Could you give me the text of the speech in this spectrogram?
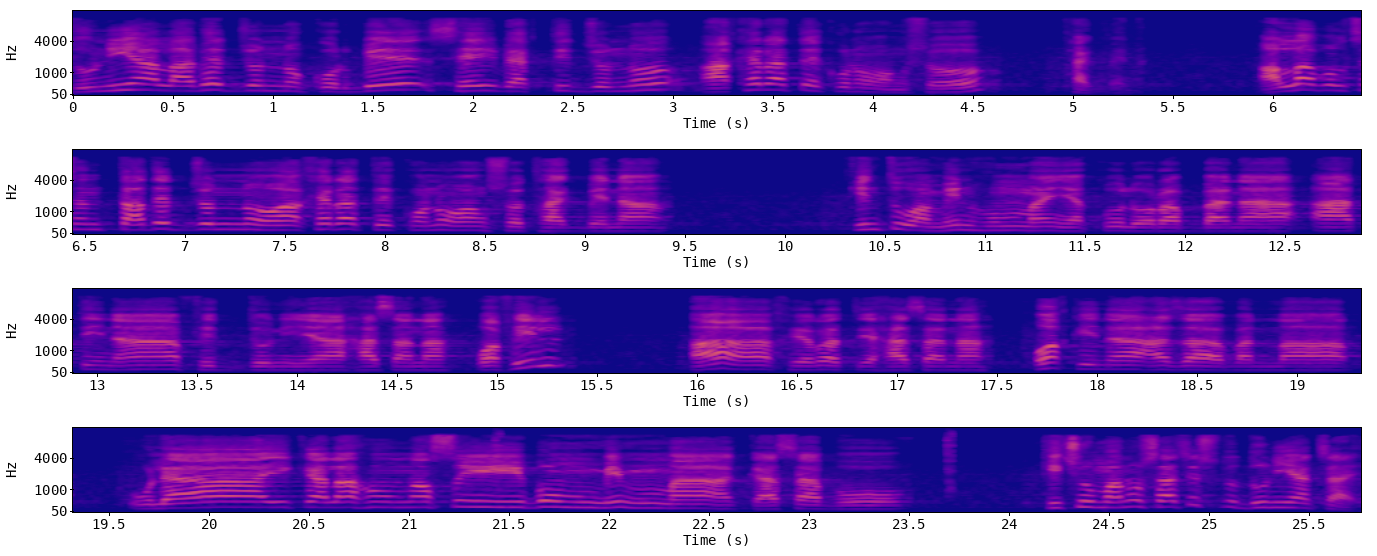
দুনিয়া লাভের জন্য করবে, সেই ব্যক্তির জন্য আখেরাতে কোনো অংশ থাকবে না। আল্লাহ বলছেন, তাদের জন্য আখেরাতে কোনো অংশ থাকবে না। কিন্তু অমিন হুম্মাইয়াকুল ও রাব্বানা আতিনা ফিদ দুনিয়া হাসানা ওয়াফিল আখেরাতে হাসানা ওয়াকিনা আজাবান্নার মিম্মা কাসাবু। কিছু মানুষ আছে শুধু দুনিয়া চায়।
